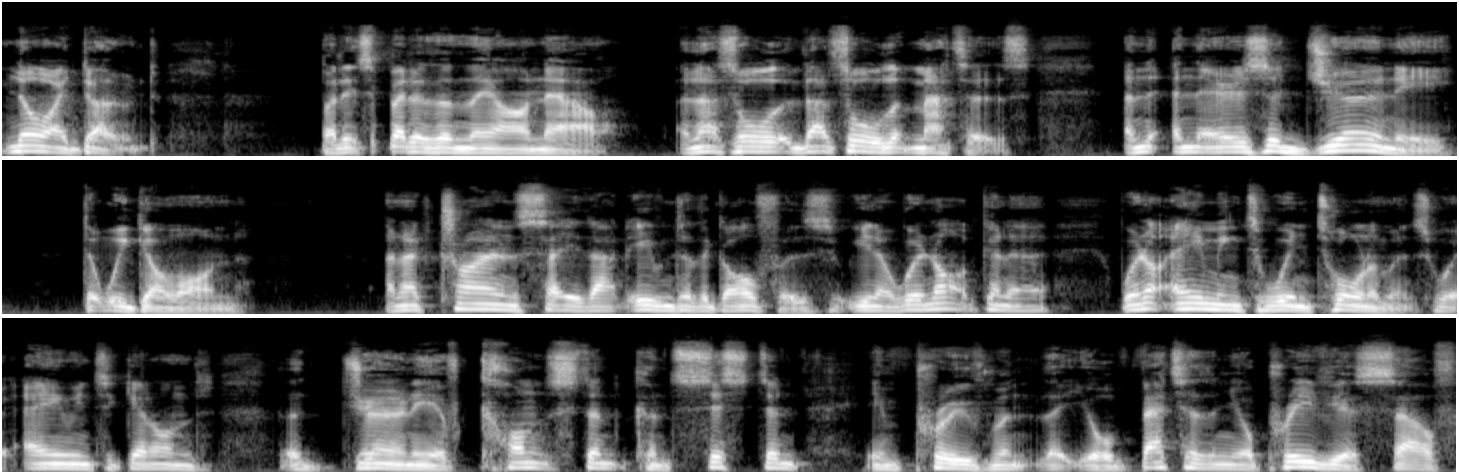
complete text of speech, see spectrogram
No, I don't. But it's better than they are now. And that's all, that's all that matters. And, and there is a journey that we go on. And I try and say that even to the golfers, you know, we're not gonna, we're not aiming to win tournaments. We're aiming to get on a journey of constant, consistent improvement that you're better than your previous self.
